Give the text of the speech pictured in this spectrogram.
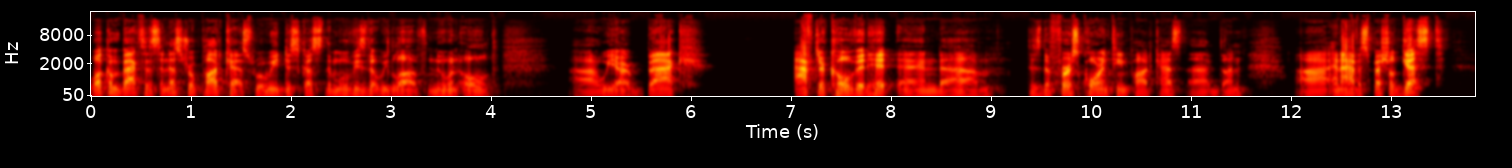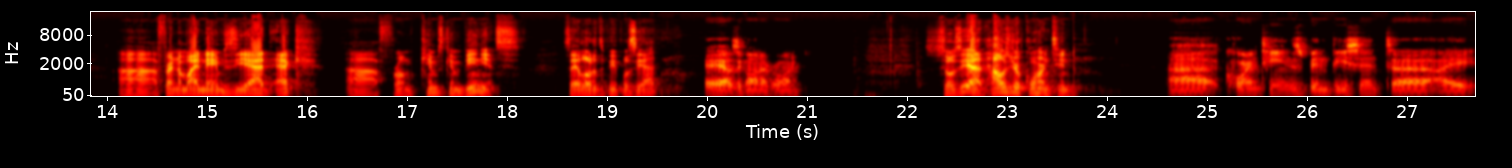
Welcome back to the Sinestro podcast, where we discuss the movies that we love, new and old. Uh, we are back after COVID hit, and um, this is the first quarantine podcast I've done. Uh, and I have a special guest, uh, a friend of mine named Ziad Ek uh, from Kim's Convenience. Say hello to the people, Ziad. Hey, how's it going, everyone? So, Ziad, how's your quarantine? Uh, quarantine's been decent. Uh, I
